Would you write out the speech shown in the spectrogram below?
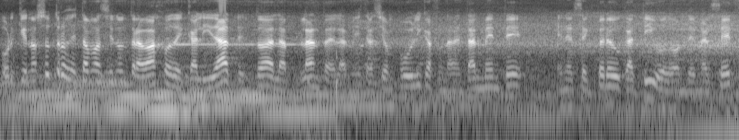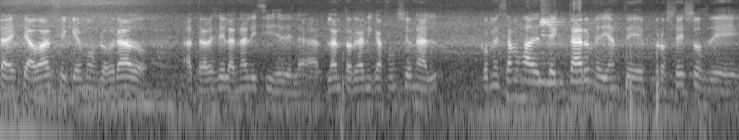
Porque nosotros estamos haciendo un trabajo de calidad en toda la planta de la administración pública, fundamentalmente en el sector educativo, donde merced a este avance que hemos logrado a través del análisis de la planta orgánica funcional, comenzamos a detectar mediante procesos de,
